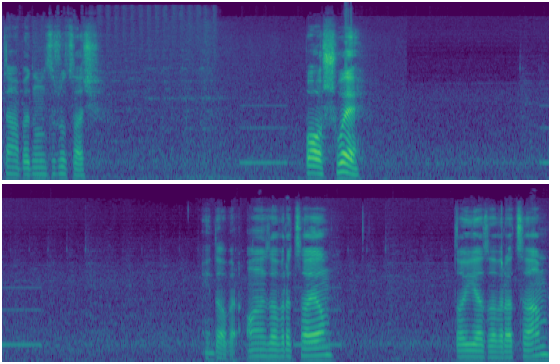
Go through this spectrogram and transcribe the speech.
Tak, będą zrzucać. Poszły! I dobra, one zawracają. To ja zawracam.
